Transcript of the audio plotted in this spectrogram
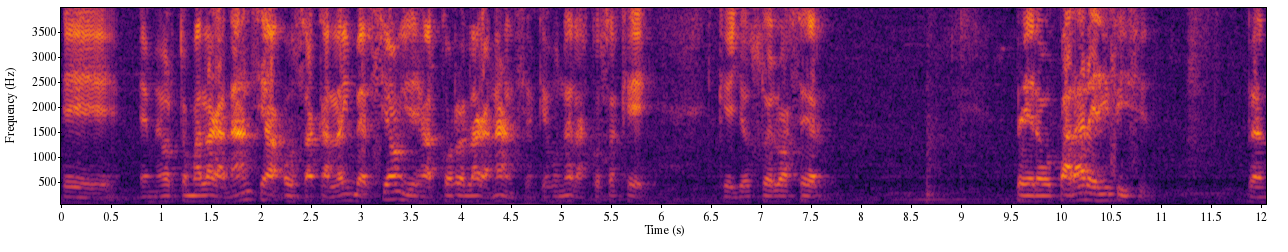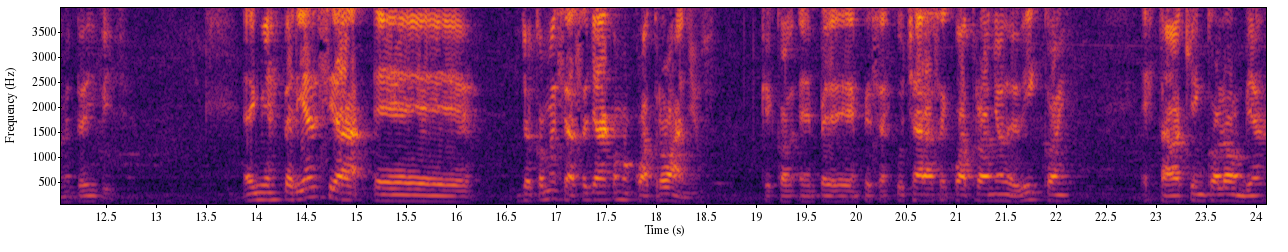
eh, es mejor tomar la ganancia o sacar la inversión y dejar correr la ganancia, que es una de las cosas que, yo suelo hacer. Pero parar es difícil, realmente es difícil. En mi experiencia, eh, yo comencé hace ya como cuatro años, que empecé a escuchar hace cuatro años de Bitcoin estaba aquí en Colombia,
